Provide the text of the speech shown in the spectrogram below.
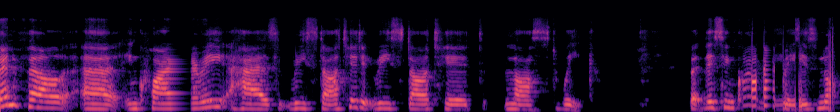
Grenfell uh, inquiry has restarted. It restarted last week. But this inquiry is not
